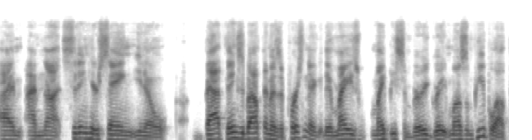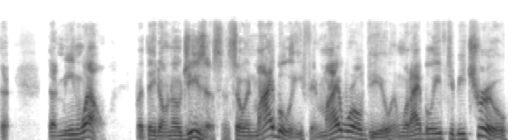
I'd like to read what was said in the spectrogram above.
I'm I'm not sitting here saying you know bad things about them as a person. There, there might might be some very great Muslim people out there that mean well but they don't know Jesus. And so, in my belief, in my worldview, and what I believe to be true,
